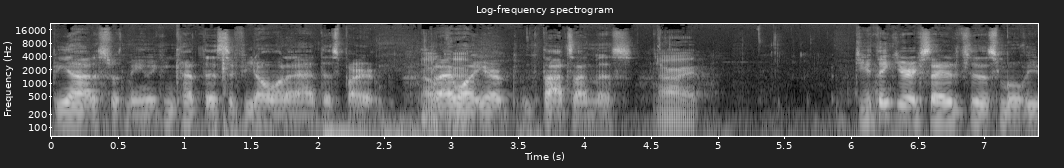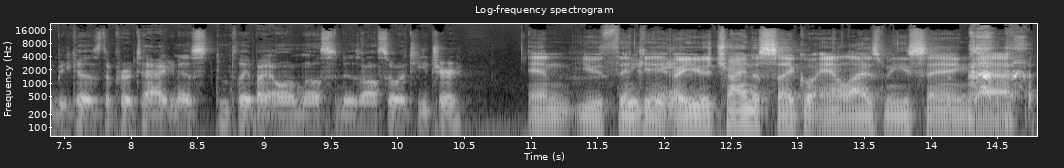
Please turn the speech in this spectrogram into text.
Be honest with me. We can cut this if you don't want to add this part, okay. but I want your thoughts on this. All right. Do you think you're excited for this movie because the protagonist, played by Owen Wilson, is also a teacher? And you thinking? Are you trying to psychoanalyze me, saying that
